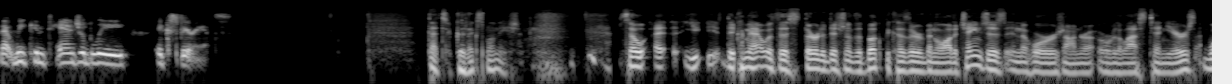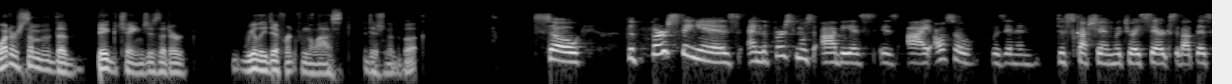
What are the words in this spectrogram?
that we can tangibly experience. That's a good explanation. so, uh, you, they're coming out with this third edition of the book because there have been a lot of changes in the horror genre over the last 10 years. What are some of the big changes that are really different from the last edition of the book? So, the first thing is, and the first most obvious is, I also was in a discussion with Joyce Saricks about this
